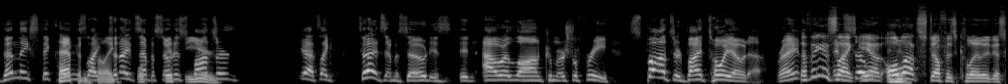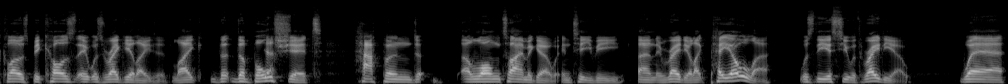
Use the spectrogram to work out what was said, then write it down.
Then they stick It's things like, like, tonight's episode is 50 years. sponsored. Yeah, it's like tonight's episode is an hour long commercial free, sponsored by Toyota, right? The thing is, And like, so- yeah, all mhm. that stuff is clearly disclosed because it was regulated. Like, the, the bullshit happened a long time ago in TV and in radio. Like, payola was the issue with radio, where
